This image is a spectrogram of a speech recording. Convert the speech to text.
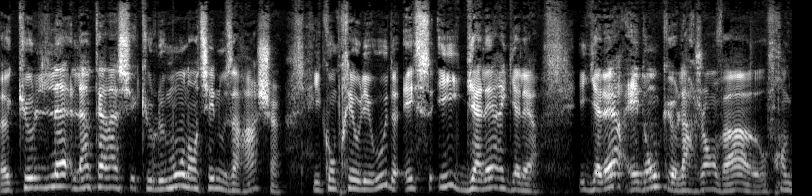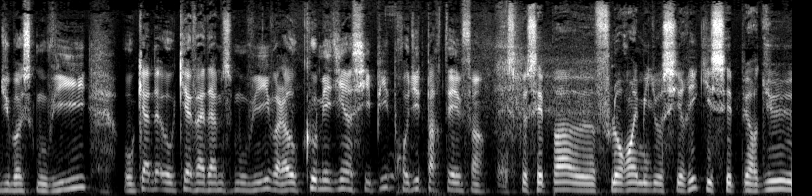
euh, que que le monde entier nous arrache, y compris Hollywood, et, il galère, il galère, il galère, et donc euh, l'argent va au Franck Dubosc Movie, au, au Kev Adams Movie, voilà, aux comédies insipides produites par TF1. Est-ce que c'est pas euh, Florent Emilio Siri qui s'est perdu,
